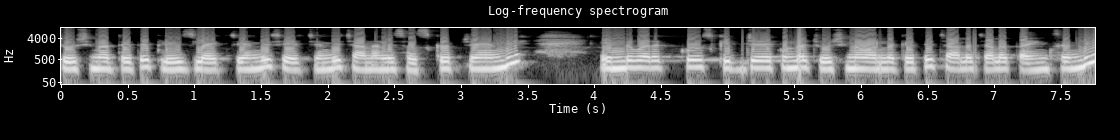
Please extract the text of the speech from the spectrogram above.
చూసినట్టయితే ప్లీజ్ లైక్ చేయండి షేర్ చేయండి ఛానల్ని సబ్స్క్రైబ్ చేయండి. ఎండ్ వరకు స్కిప్ చేయకుండా చూసిన వాళ్ళకైతే చాలా చాలా థ్యాంక్స్ అండి.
